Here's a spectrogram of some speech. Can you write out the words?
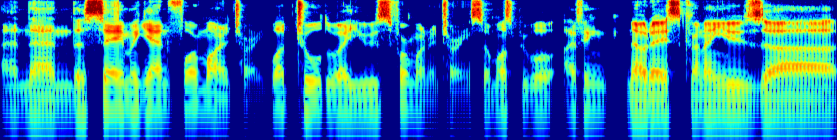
And then the same again for monitoring. What tool do I use for monitoring? So most people, I think nowadays, kind of use uh,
